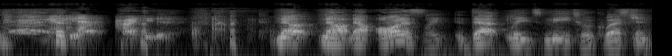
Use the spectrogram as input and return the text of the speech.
yeah, right. now, now, now, honestly, that leads me to a question.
